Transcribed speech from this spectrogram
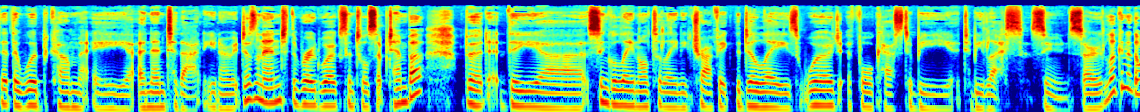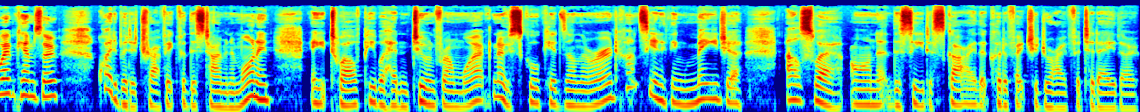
that there would come a an end to that. You know, it doesn't end the roadworks until September, but the uh, single lane alternating traffic, the delays were forecast to be to be less soon. So looking at the webcams though, quite a bit of traffic for this time in the morning. Eight twelve people heading to and from work. No school kids on the road. Can't see anything major elsewhere on the sea to sky that could affect your drive for today though.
